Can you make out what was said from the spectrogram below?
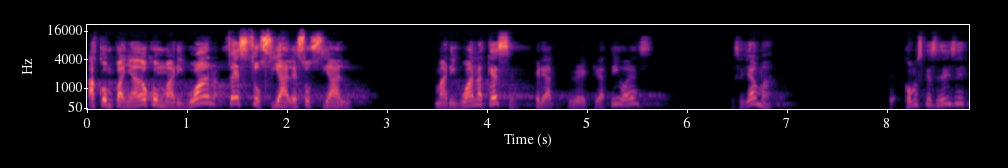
Acompañado con marihuana. es social, es social. ¿Marihuana qué es? Recreativa es. ¿Qué se llama? ¿Cómo es que se dice?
